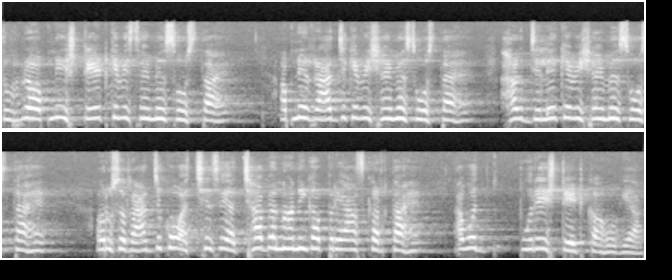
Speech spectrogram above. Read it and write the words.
तो फिर अपनी स्टेट के विषय में सोचता है, अपने राज्य के विषय में सोचता है, हर ज़िले के विषय में सोचता है, और उस राज्य को अच्छे से अच्छा बनाने का प्रयास करता है, अब वो पूरे स्टेट का हो गया,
